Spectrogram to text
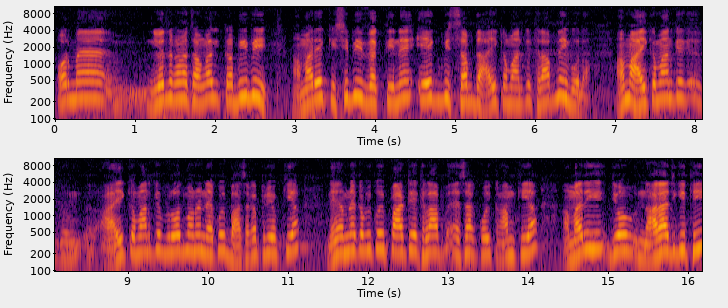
और मैं निवेदन करना चाहूँगा कि कभी भी हमारे किसी भी व्यक्ति ने एक भी शब्द हाईकमान के खिलाफ नहीं बोला। हम हाईकमान के हाईकमान के विरोध में उन्होंने न कोई भाषा का प्रयोग किया नहीं हमने कभी कोई पार्टी के खिलाफ ऐसा कोई काम किया। हमारी जो नाराज़गी थी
